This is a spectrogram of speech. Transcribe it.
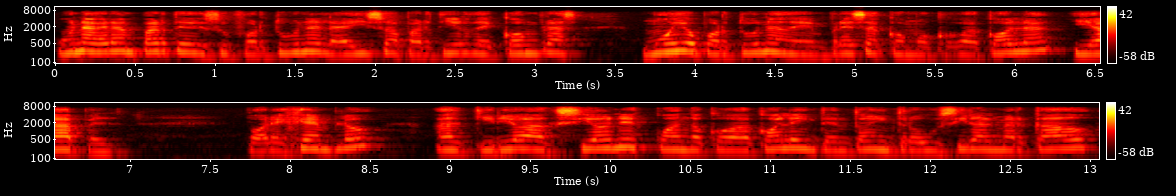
Una gran parte de su fortuna la hizo a partir de compras muy oportunas de empresas como Coca-Cola y Apple. Por ejemplo, adquirió acciones cuando Coca-Cola intentó introducir al mercado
